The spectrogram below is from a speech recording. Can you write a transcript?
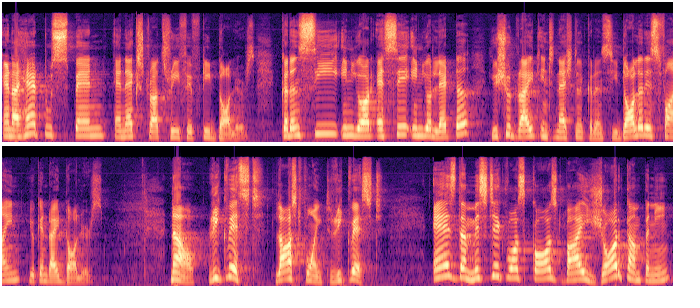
and I had to spend an extra $350. Currency in your essay, in your letter, you should write international currency. Dollar is fine, you can write dollars. Now, request, last point, request. As the mistake was caused by your company,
